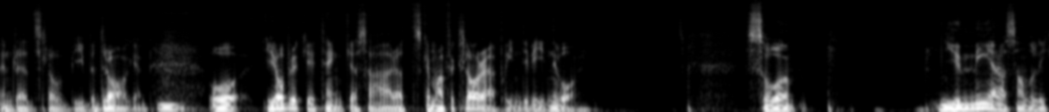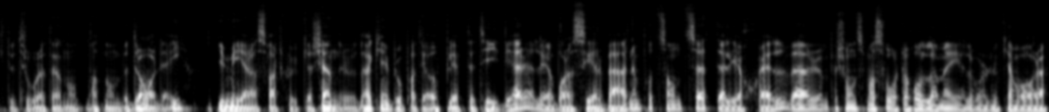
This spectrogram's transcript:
en rädsla av att bli bedragen. Mm. Och jag brukar ju tänka så här att ska man förklara det här på individnivå, så ju mera sannolikt du tror att, det någon, att någon bedrar dig, ju mera svartsjuka känner du. Det här kan ju bero på att jag upplevt det tidigare, eller jag bara ser världen på ett sånt sätt, eller jag själv är en person som har svårt att hålla mig, eller vad det nu kan vara.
